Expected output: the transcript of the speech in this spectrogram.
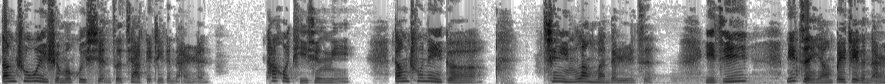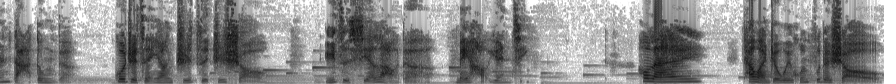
当初为什么会选择嫁给这个男人，他会提醒你当初那个 轻盈浪漫的日子。以及你怎样被这个男人打动的，过着怎样执子之手、与子偕老的美好愿景。后来，他挽着未婚夫的手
